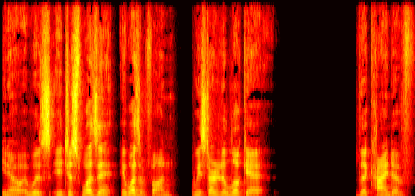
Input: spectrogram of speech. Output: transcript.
you know, it was it just wasn't it wasn't fun. We started to look at the kind of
